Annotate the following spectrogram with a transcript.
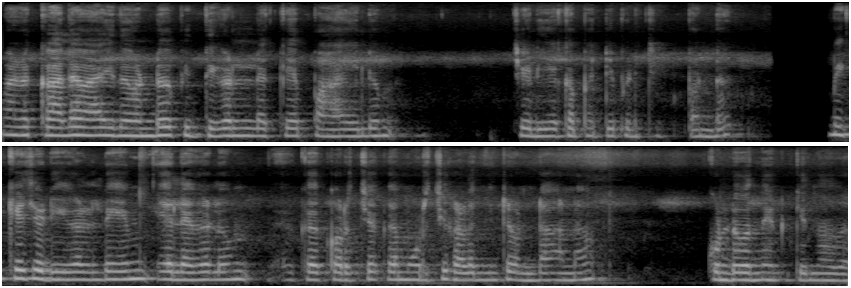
മഴക്കാലമായതുകൊണ്ട് ഭിത്തികളിലൊക്കെ പായലും ചെടിയൊക്കെ പറ്റി പിടിച്ചിട്ടുണ്ട്. മിക്ക ചെടികളുടെയും ഇലകളും ഒക്കെ കുറച്ചൊക്കെ മുറിച്ച് കളഞ്ഞിട്ടുണ്ടാണ്. കൊണ്ടുവന്നിരിക്കുന്നത്.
